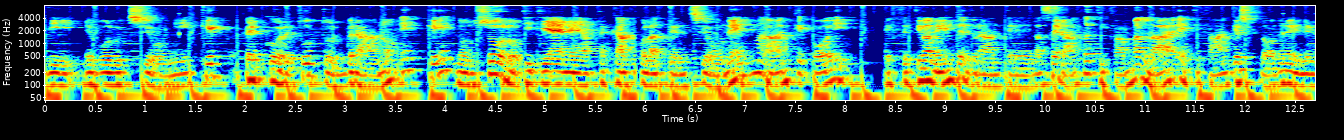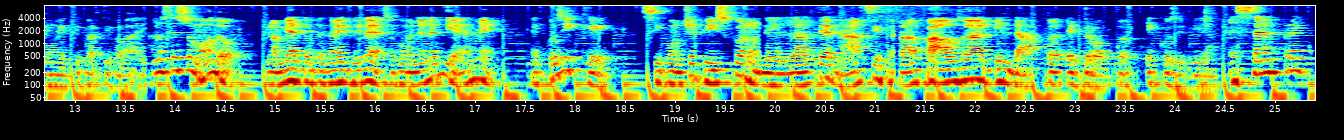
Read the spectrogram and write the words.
di evoluzioni che percorre tutto il brano e che non solo ti tiene attaccato con l'attenzione ma anche poi effettivamente durante la serata ti fa ballare e ti fa anche esplodere in dei momenti particolari. Allo stesso modo in un ambiente completamente diverso come nell'EDM è così che si concepiscono nell'alternarsi tra pausa, build up e drop e così via. È sempre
